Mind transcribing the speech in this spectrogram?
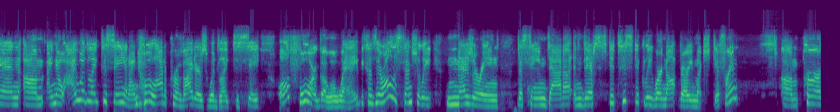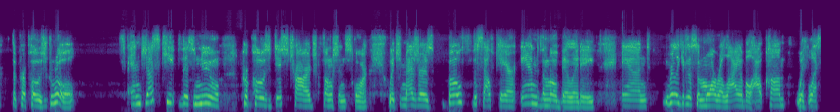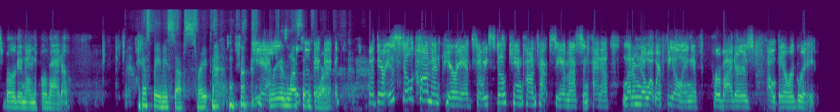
And um, I know I would like to see, and I know a lot of providers would like to see all four go away because they're all essentially measuring the same data and they're statistically were not very much different um, per the proposed rule and just keep this new proposed discharge function score, which measures both the self care and the mobility and really gives us a more reliable outcome with less burden on the provider. I guess baby steps, right? Yeah. Three is less than four. but there is still a comment period, so we still can contact CMS and kind of let them know what we're feeling if providers out there agree.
